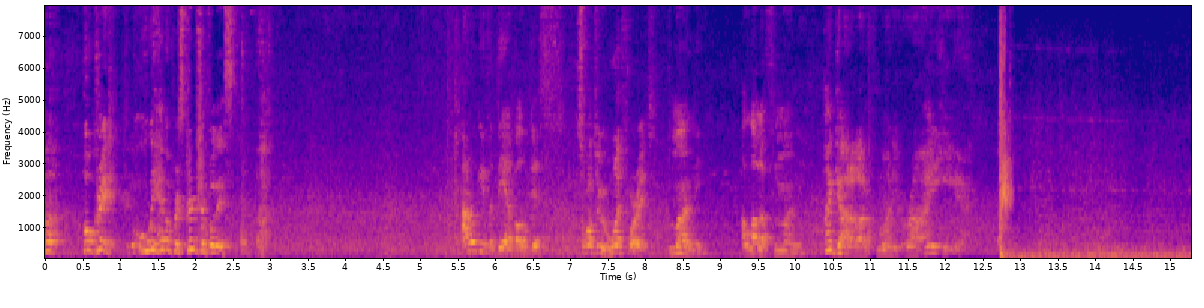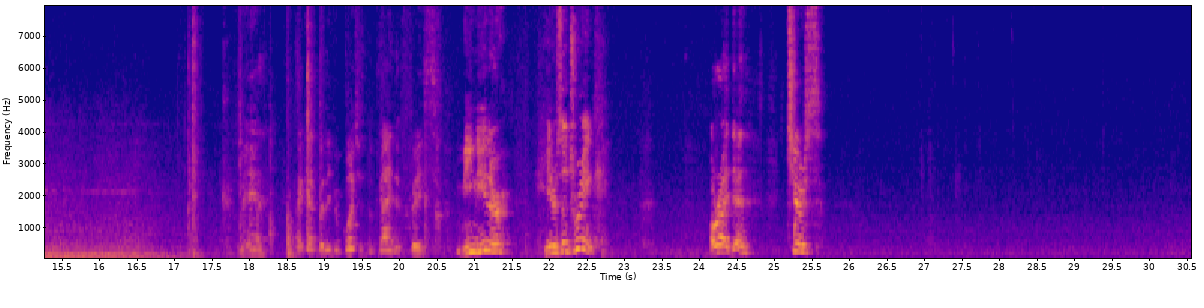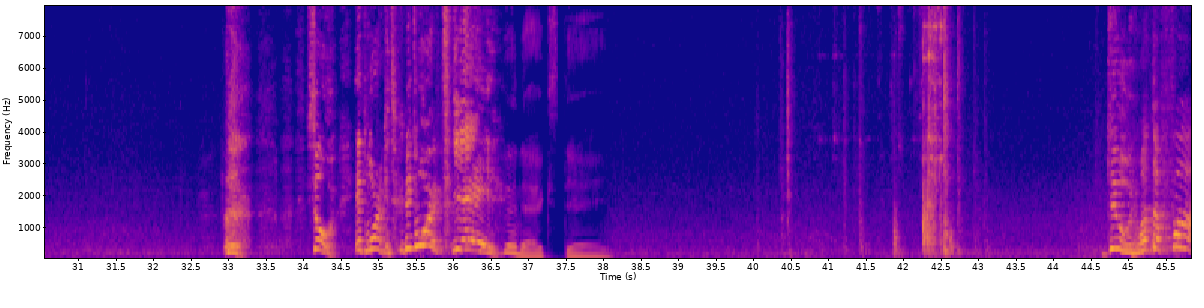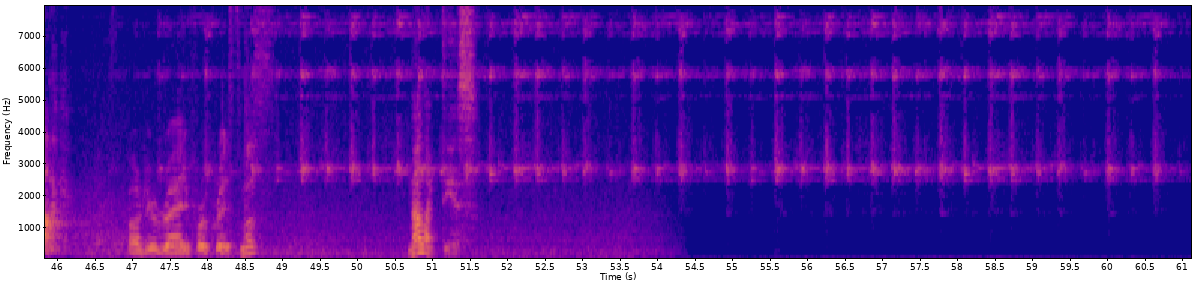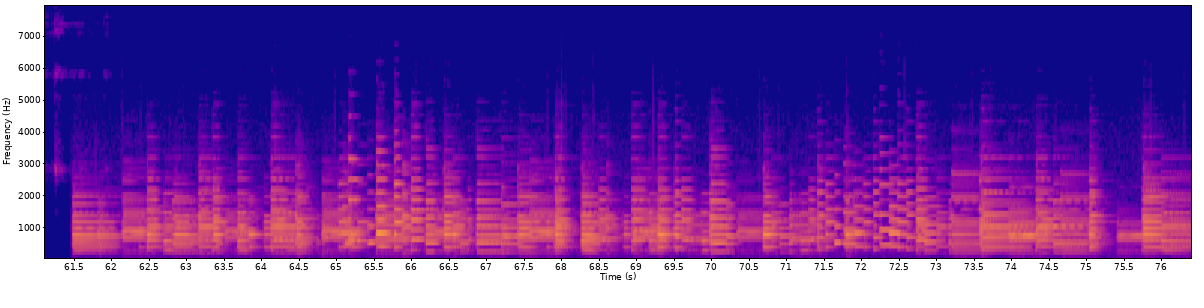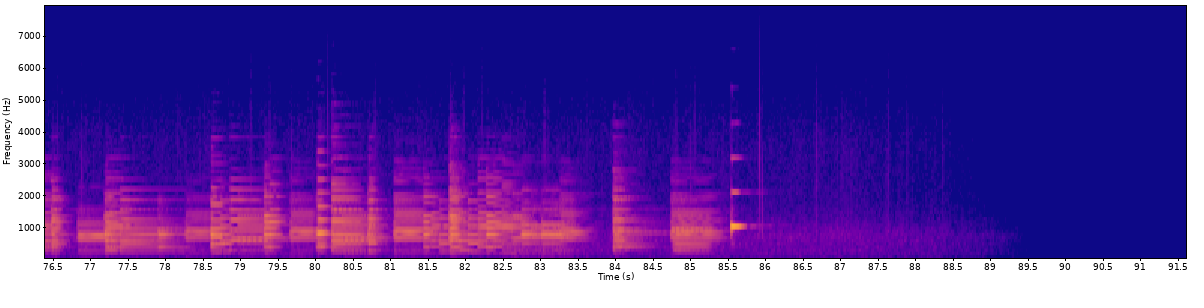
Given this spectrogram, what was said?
Huh. Oh, great. We have a prescription for this. I don't give a damn about this. So what do you want for it? Money. A lot of money. I got a lot of money right here. Man, I can't believe you punched that guy in the face. Me neither. Here's a drink. Alright then. Cheers. so, it worked! It worked! Yay! The next day. Dude, what the fuck? Are you ready for Christmas? Not like this.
